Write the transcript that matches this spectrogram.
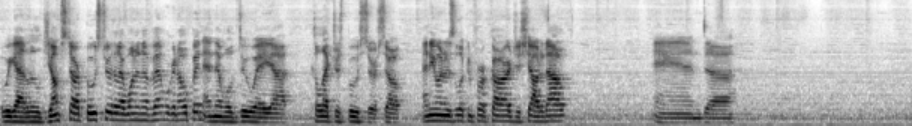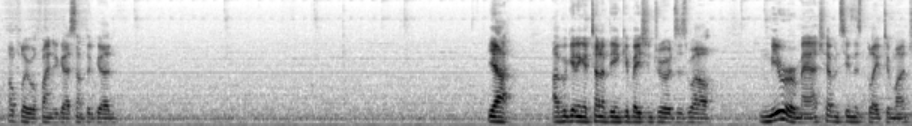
We got a little Jumpstart booster that I won in an event we're going to open, and then we'll do a uh, collector's booster. So, anyone who's looking for a card, just shout it out. And uh, hopefully we'll find you guys something good. Yeah, I've been getting a ton of the incubation druids as well. Mirror March. Haven't seen this play too much.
